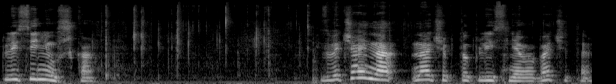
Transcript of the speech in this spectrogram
плісінюшка. Звичайна, начебто пліснява, бачите?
